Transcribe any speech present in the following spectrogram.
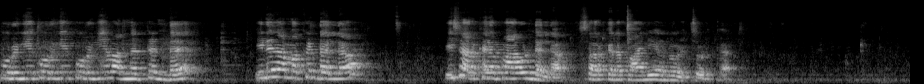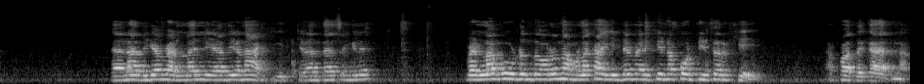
കുറുകി കുറുകി കുറുകി വന്നിട്ടുണ്ട്. ഇനി നമുക്കുണ്ടല്ലോ ഈ ശർക്കര പാവുണ്ടല്ലോ ശർക്കര പാനി അങ്ങോട്ട് ഒഴിച്ചു കൊടുക്കാം. ഞാൻ അധികം വെള്ളം ഇല്ലാതെയാണ് ആക്കിയിരിക്കുന്നത് എന്താ വെച്ചെങ്കിൽ വെള്ളം കൂടുന്തോറും നമ്മളെ കൈയിന്റെ മേൽക്കിനെ പൊട്ടിത്തെറിക്കേ. അപ്പം അത് കാരണം.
